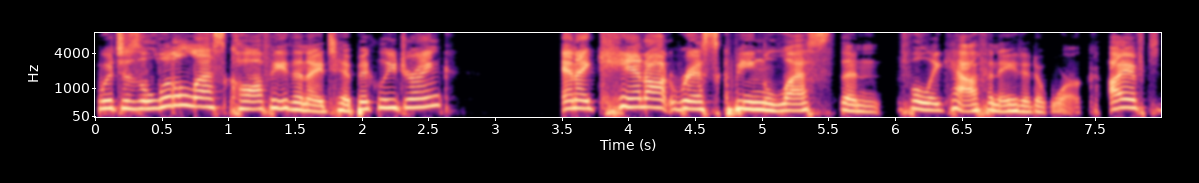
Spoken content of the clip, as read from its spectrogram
which is a little less coffee than I typically drink. And I cannot risk being less than fully caffeinated at work. I have to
